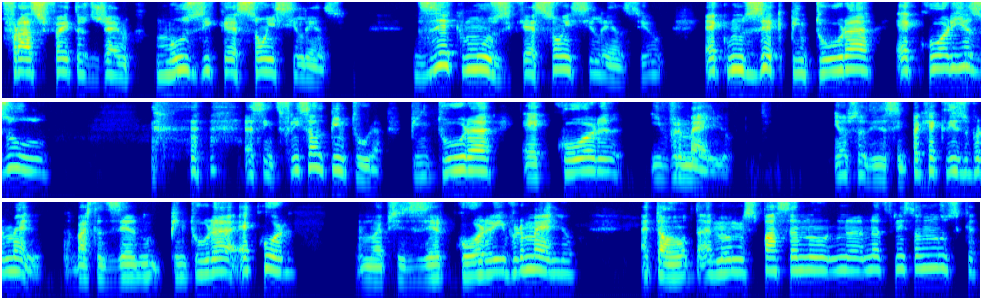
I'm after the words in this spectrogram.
frases feitas do género: música é som e silêncio. Dizer que música é som e silêncio é como dizer que pintura é cor e azul. assim, definição de pintura: pintura é cor e vermelho. E uma pessoa diz assim: para que é que diz o vermelho? Basta dizer pintura é cor, não é preciso dizer cor e vermelho. Então, a mesmo se passa no- na, na definição de música.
